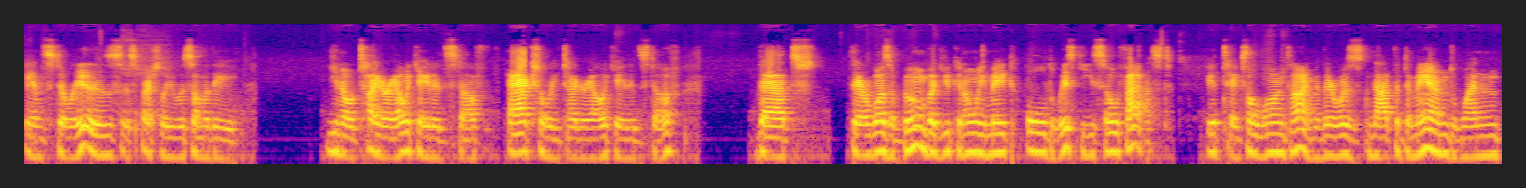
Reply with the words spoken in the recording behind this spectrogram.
and still is, especially with some of the you know tighter allocated stuff, actually tighter allocated stuff, that there was a boom, but you can only make old whiskey so fast. It takes a long time, and there was not the demand when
